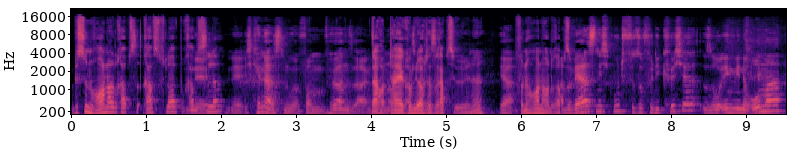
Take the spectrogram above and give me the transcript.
Bist du ein Hornhautrapsler? Rapsler? Nee, nee, ich kenne das nur vom Hörensagen. Da, daher kommt ja auch das Rapsöl, ne? Ja. Von der Hornhautraspel. Aber wäre das nicht gut für, so für die Küche? So irgendwie eine Oma,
